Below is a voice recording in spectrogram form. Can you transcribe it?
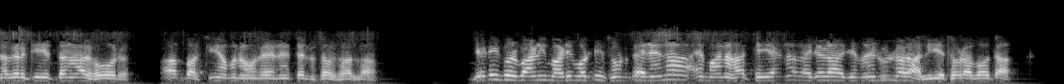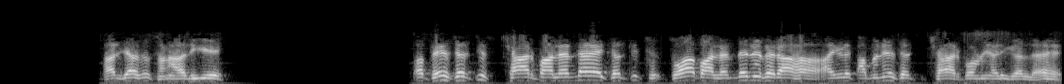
ਨਗਰ ਕੀਰਤਨ ਨਾਲ ਹੋਰ ਆ ਬਰਸੀਆਂ ਮਨਾਉਂਦੇ ਨੇ 300 ਸਾਲਾ। ਜਿਹੜੀ ਗੁਰਬਾਣੀ ਮਾੜੀ ਮੋਟੀ ਸੁਣਦੇ ਨੇ ਨਾ, ਇਹ ਮਨ ਹਾਥੀ ਹੀ, ਇਹਨਾਂ ਦਾ ਜਿਹੜਾ ਜਿਵੇਂ ਇਹਨੂੰ ਲੜਾ ਲਈਏ ਥੋੜਾ ਬਹੁਤਾ। ਹਰ ਜਸ ਸੁਣਾ ਦਈਏ। ਆ ਫੇਰ ਸਿਰ ਚ ਛਾਰ ਪਾ ਲੈਂਦਾ ਹੈ, ਸਿਰ ਚ ਸੁਆਹ ਪਾ ਲੈਂਦੇ ਨੇ ਫਿਰ ਆਹ ਆ ਜਿਹੜੇ ਕੰਮ ਨੇ ਸਿਰ ਚ ਛਾਰ ਪਾਉਣ ਵਾਲੀ ਗੱਲ ਹੈ।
